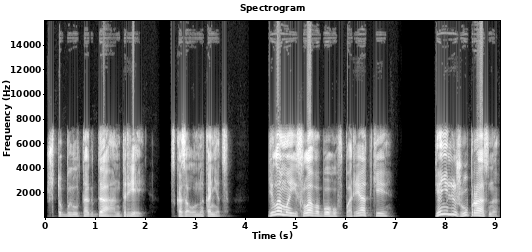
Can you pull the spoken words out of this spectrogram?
что был тогда, Андрей», — сказал он наконец. «Дела мои, слава богу, в порядке. Я не лежу праздно.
